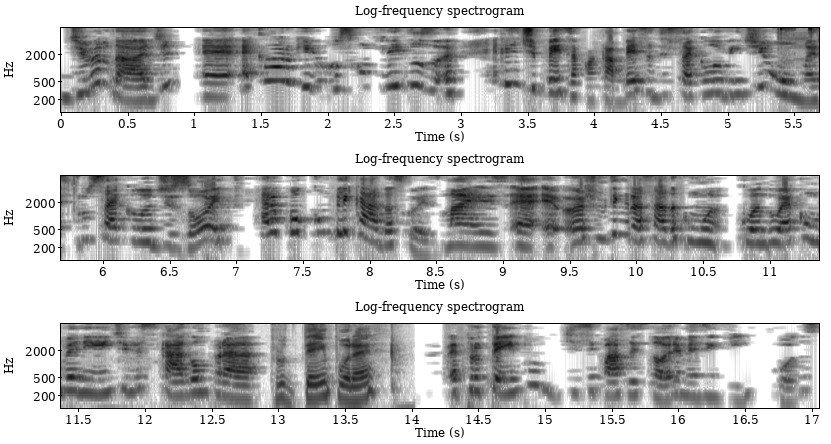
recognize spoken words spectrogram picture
De verdade. É, é claro que os conflitos. É que a gente pensa com a cabeça de século XXI, mas pro século XVIII era um pouco complicado as coisas. Mas é, eu acho muito engraçado como quando é conveniente eles cagam pra, Pro tempo, né? é pro tempo que se passa a história, mas enfim, foda-se.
